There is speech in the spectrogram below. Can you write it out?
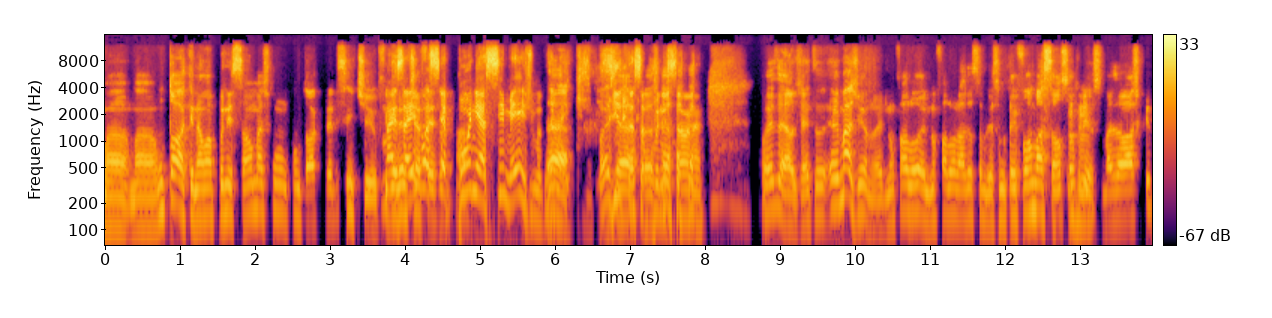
uma, uma, um toque, né? uma punição, mas com, com um toque para ele sentir. Mas aí você pune a si mesmo também. É, é, essa punição, né? Pois é, o jeito, eu imagino, ele não falou, ele não falou nada sobre isso, não tem informação sobre uhum. isso, mas eu acho que é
